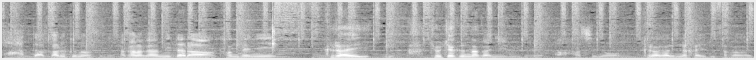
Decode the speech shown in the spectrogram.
パーって明るくなるんですよね。魚が見たら完全に暗い橋脚の中にいるねあ橋の暗がりの中にいる魚だと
